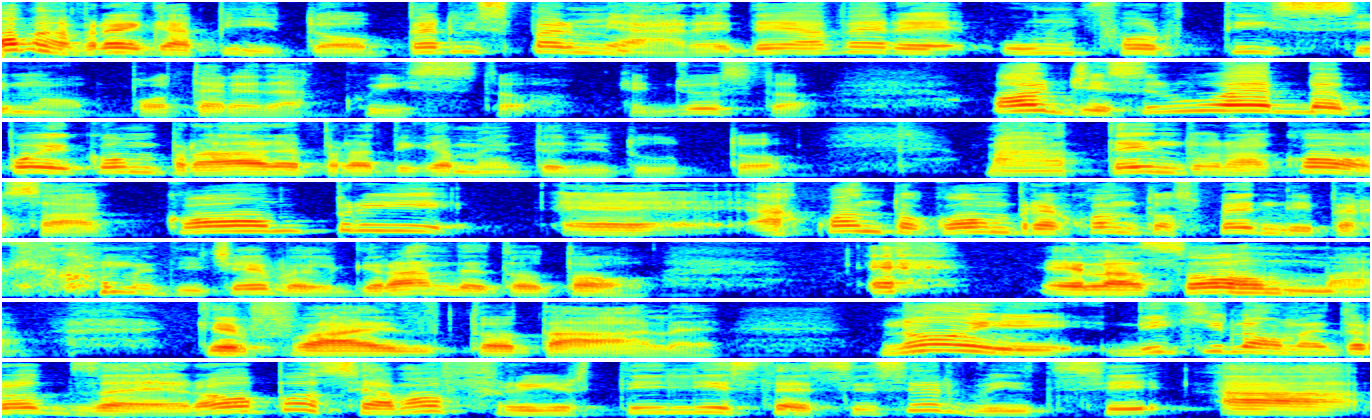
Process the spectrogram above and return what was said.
come avrei capito, per risparmiare devi avere un fortissimo potere d'acquisto, è giusto? Oggi sul web puoi comprare praticamente di tutto, ma attento una cosa, compri eh, a quanto compri, a quanto spendi, perché come diceva il grande Totò, è, è la somma che fa il totale. Noi di chilometro zero possiamo offrirti gli stessi servizi a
